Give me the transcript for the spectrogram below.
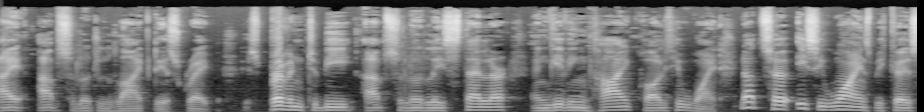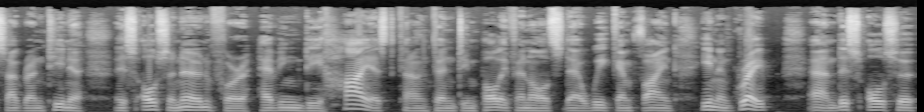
I absolutely like this grape. It's proven to be absolutely stellar and giving high quality wine. Not so easy wines because Sagrantino is also known for having the highest content in polyphenols that we can find in a grape. And this also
